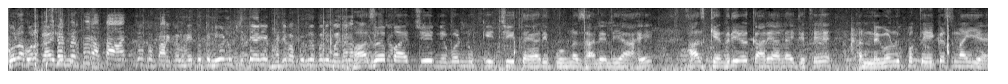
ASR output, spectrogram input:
बोला बोला काय आता आज जो तो कार्यक्रम आहे तो तो निवडणुकीची तयारी भाजपा पूर्णपणे भाजपाची निवडणुकीची तयारी पूर्ण झालेली आहे. आज केंद्रीय कार्यालय जिथे निवडणूक फक्त एकच नाही आहे.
